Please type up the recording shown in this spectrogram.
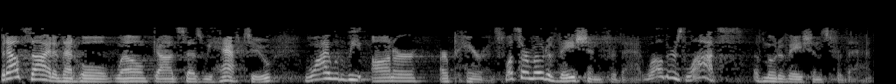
But outside of that whole, well, God says we have to, why would we honor our parents? What's our motivation for that? Well, there's lots of motivations for that.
